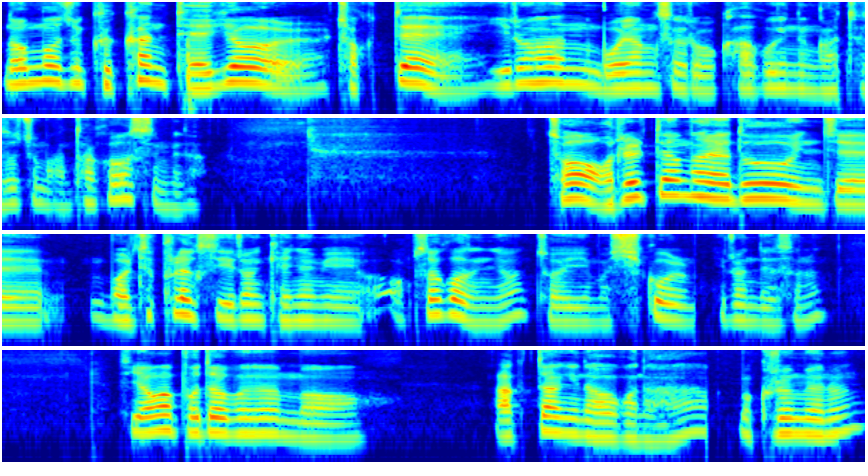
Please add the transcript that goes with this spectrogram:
너무 좀 극한 대결, 적대 이러한 모양새로 가고 있는 것 같아서 좀 안타까웠습니다. 저 어릴 때만 해도 이제 멀티플렉스 이런 개념이 없었거든요. 저희 뭐 시골 이런 데서는 영화 보다 보면 뭐 악당이 나오거나 뭐 그러면은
